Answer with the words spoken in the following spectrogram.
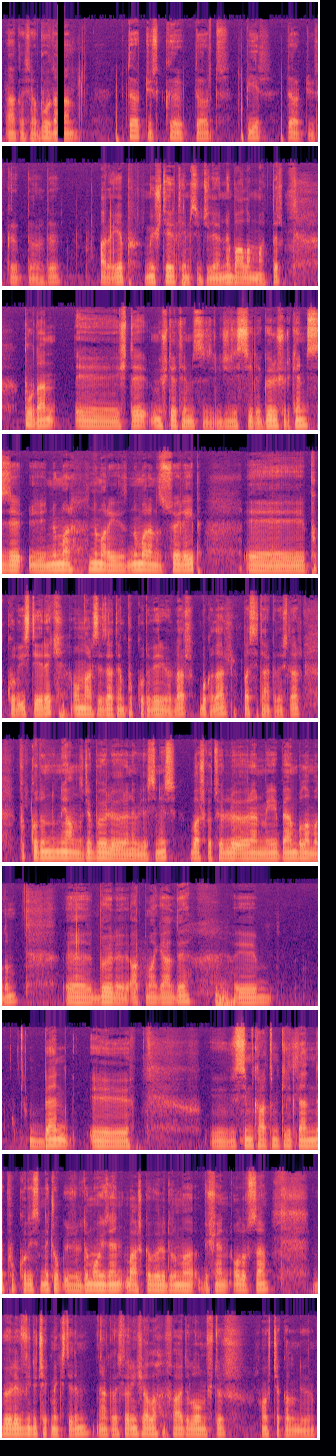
arkadaşlar buradan 444 1 444'ü arayıp müşteri temsilcilerine bağlanmaktır. Buradan eee, işte müşteri temsilcisiyle görüşürken size eee, numara numarayı numaranızı söyleyip eee PUK kodu isteyerek onlar size zaten PUK kodu veriyorlar. Bu kadar basit arkadaşlar. PUK kodunu yalnızca böyle öğrenebilirsiniz. Başka türlü öğrenmeyi ben bulamadım. Eee, böyle aklıma geldi. Eee, ben ee, sim kartım kilitlendiğinde PUK kodu isimde çok üzüldüm. O yüzden başka böyle duruma düşen olursa böyle bir video çekmek istedim. Arkadaşlar inşallah faydalı olmuştur. Hoşçakalın diyorum.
